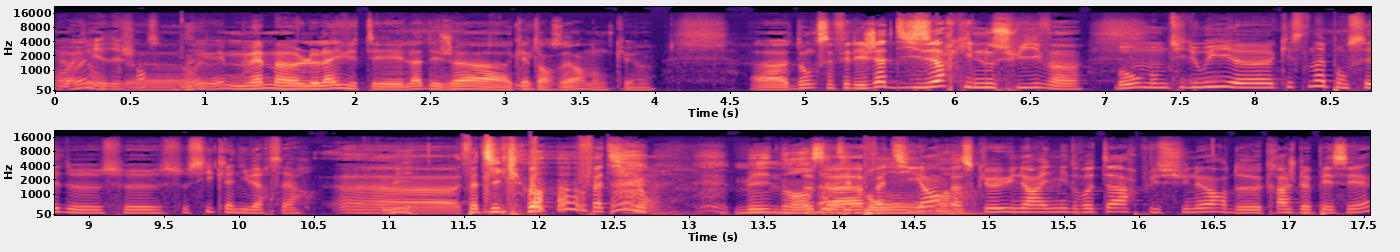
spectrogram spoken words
euh, ouais, il y a des chances. euh, Ouais. oui, oui, mais même euh, le live était là déjà à 14h. Donc, euh, euh, donc ça fait déjà 10 heures qu'ils nous suivent. Bon, mon petit euh, qu'est-ce qu'on a pensé de ce, ce cycle anniversaire? Euh, fatigant. Fatigant. Mais non, Euh, c'était bon. fatigant parce que une heure et demie de retard plus une heure de crash de PC.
